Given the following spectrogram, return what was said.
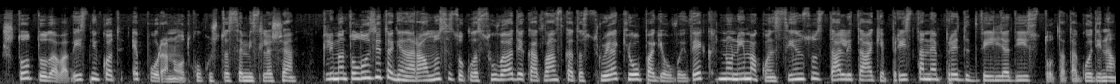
што додава вестникот е порано отколку што се мислеше. Климатолозите генерално се согласуваат дека атлантската струја ќе опаѓа овој век, но нема консенсус дали таа ќе престане пред 2100 година.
